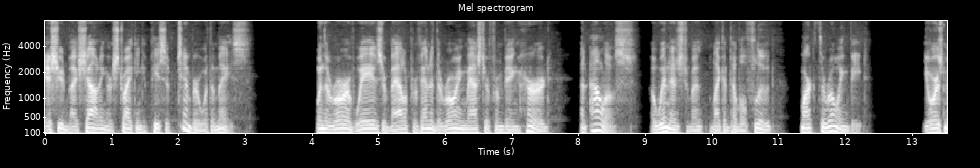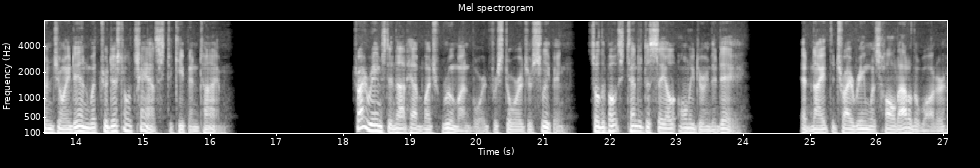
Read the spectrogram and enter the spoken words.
issued by shouting or striking a piece of timber with a mace. When the roar of waves or battle prevented the roaring master from being heard, an aulos, a wind instrument like a double flute, marked the rowing beat. The oarsmen joined in with traditional chants to keep in time. Triremes did not have much room on board for storage or sleeping, so the boats tended to sail only during the day. At night, the trireme was hauled out of the water,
